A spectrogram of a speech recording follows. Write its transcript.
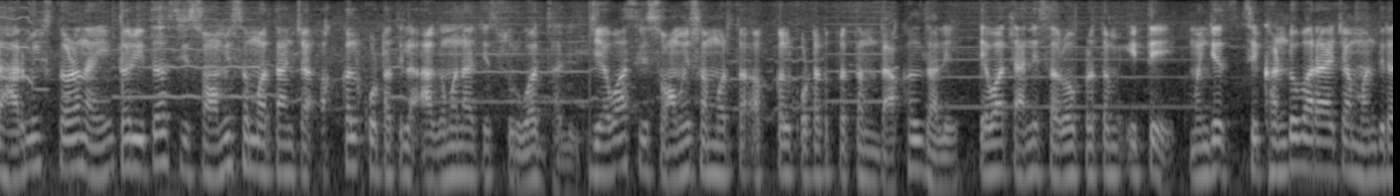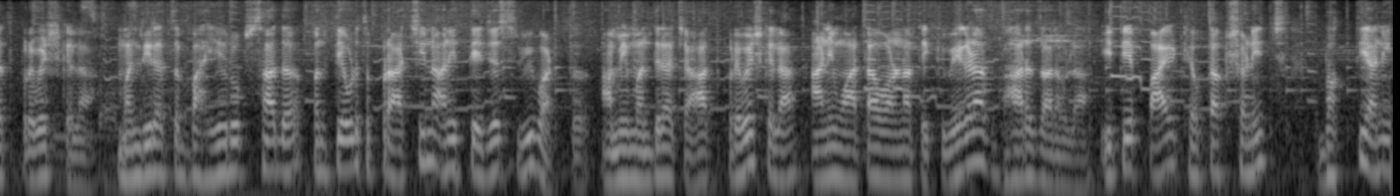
धार्मिक स्थळ नाही तर इथं श्री स्वामी समर्थांच्या अक्कलकोटातील आगमनाची सुरुवात झाली. जेव्हा श्री स्वामी समर्थ अक्कलकोटात प्रथम दाखल झाले तेव्हा त्यांनी सर्वप्रथम इथे म्हणजे श्री खंडोबारायाच्या मंदिरात प्रवेश केला. मंदिराचं बाह्यरूप साधं पण तेवढंच प्राचीन आणि तेजस्वी वाटतं. आम्ही मंदिराच्या आत प्रवेश केला आणि वातावरणात एक वेगळाच भार जाणवला. इथे पाय ठेवता क्षणीच भक्ती आणि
